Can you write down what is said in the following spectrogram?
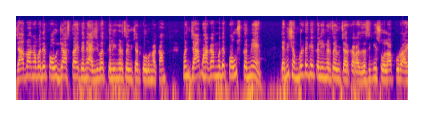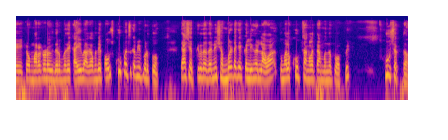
ज्या भागामध्ये पाऊस जास्त आहे त्याने अजिबात कलिंगडचा विचार करू नका. पण ज्या भागामध्ये पाऊस कमी आहे त्यांनी शंभर टक्के कलिंगडचा विचार करा जसं की सोलापूर आहे किंवा मराठवाडा विदर्भमध्ये काही भागामध्ये पाऊस खूपच कमी पडतो. त्या शेतकरी दादांनी शंभर टक्के कलिंगड लावा. तुम्हाला खूप चांगला त्यामधनं प्रॉफिट होऊ शकतं.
